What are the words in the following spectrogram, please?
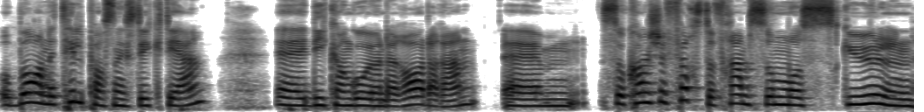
Og barn er tilpasningsdyktige. Eh, De kan gå under radaren. Ehm, Så kanskje først og fremst så må skolen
